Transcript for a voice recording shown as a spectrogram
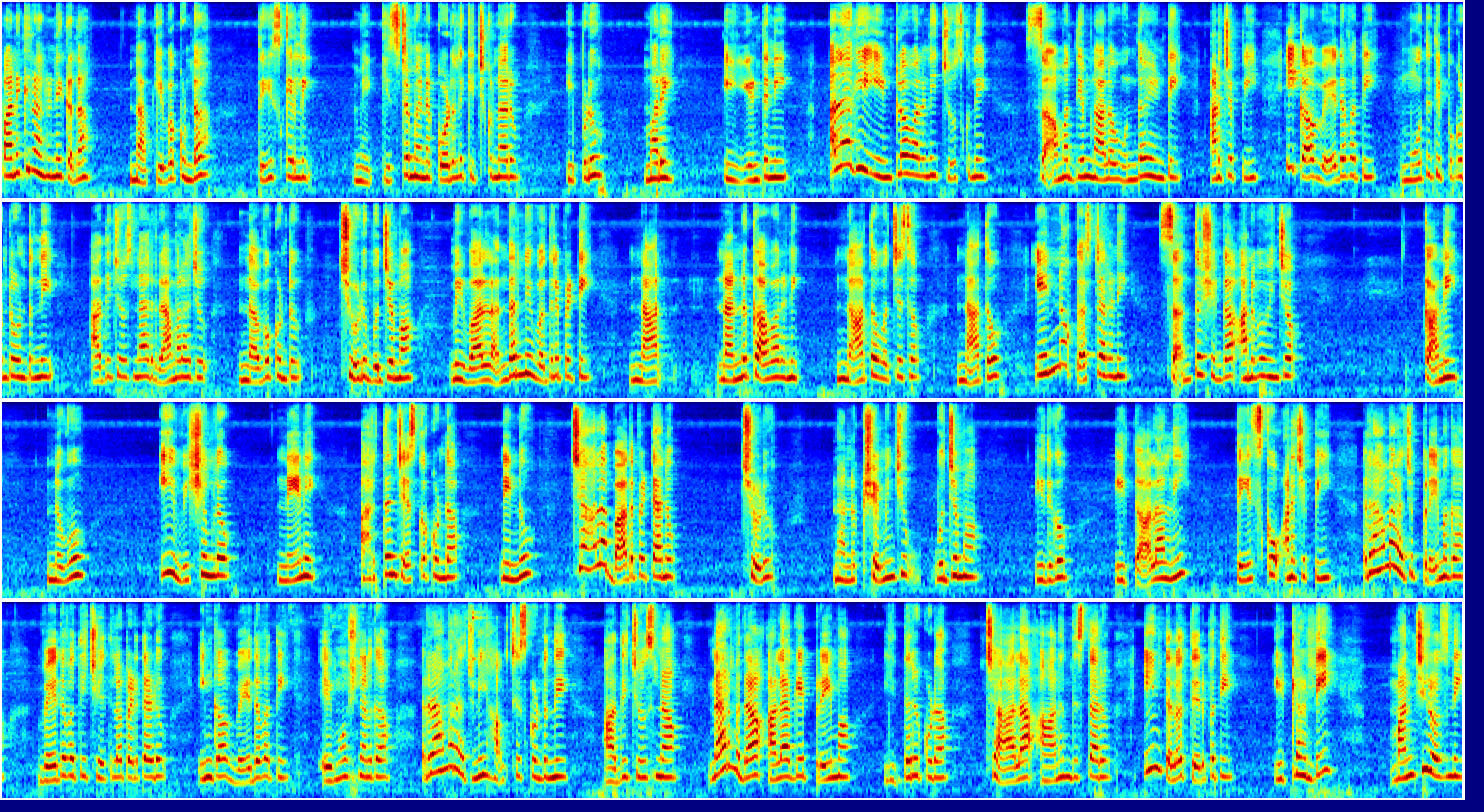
పనికిరాననే కదా నాకు ఇవ్వకుండా తీసుకెళ్ళి మీకు ఇష్టమైన కోడలికి ఇచ్చుకున్నారు ఇప్పుడు మరి ఈ ఇంటిని అలాగే ఈ ఇంట్లో వాళ్ళని చూసుకునే సామర్థ్యం నాలో ఉందా ఏంటి? అని చెప్పి ఇక వేదవతి మూతి తిప్పుకుంటూ ఉంటుంది. అది చూసిన రామరాజు నవ్వుకుంటూ చూడు బుజ్జమ్మ మీ వాళ్ళందరినీ వదిలిపెట్టి నా నన్ను కావాలని నాతో వచ్చేసావు. నాతో ఎన్నో కష్టాలని సంతోషంగా అనుభవించావు. కానీ నువ్వు ఈ విషయంలో నేనే అర్థం చేసుకోకుండా నిన్ను చాలా బాధ పెట్టాను చూడు నన్ను క్షమించు బుజ్జమ్మా. ఇదిగో ఈ తాళాల్ని తీసుకో అని చెప్పి రామరాజు ప్రేమగా వేదవతి చేతిలో పెడతాడు. ఇంకా వేదవతి ఎమోషనల్గా రామరాజుని హక్ చేసుకుంటుంది. అది చూసిన నర్మద అలాగే ప్రేమ ఇద్దరు కూడా చాలా ఆనందిస్తారు. ఇంతలో తిరుపతి ఇట్లాంటి మంచి రోజుని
